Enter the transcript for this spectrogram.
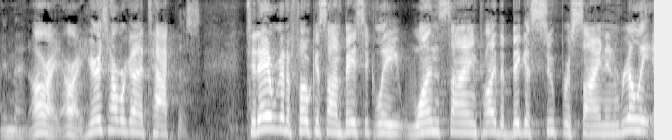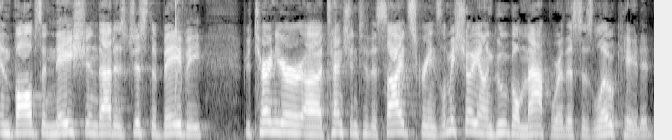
Amen. Amen. All right, all right. Here's how we're going to attack this. Today we're going to focus on basically one sign, probably the biggest super sign, and really involves a nation that is just a baby. If you turn your uh, attention to the side screens, let me show you on Google Map where this is located.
